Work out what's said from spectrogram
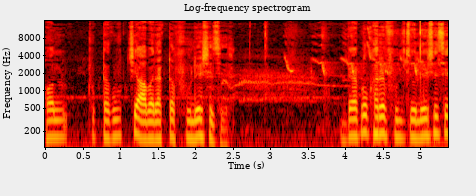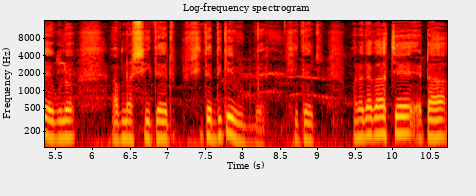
ফল টুকটাক উঠছে, আবার একটা ফুল এসেছে। ব্যাপক হারে ফুল চলে এসেছে, এগুলো আপনার শীতের শীতের দিকেই উঠবে। শীতের মানে দেখা যাচ্ছে এটা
